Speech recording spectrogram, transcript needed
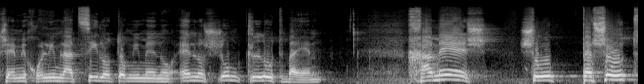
שהם יכולים להציל אותו ממנו, אין לו שום תלות בהם. חמש, שהוא פשוט,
